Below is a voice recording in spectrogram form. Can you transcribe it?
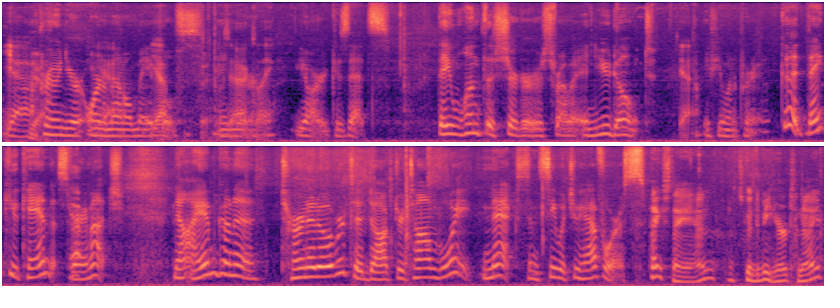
yeah. prune your ornamental yeah. maples yep. in exactly. your yard because that's they want the sugars from it and you don't. Yeah. If you want to prune it. Good. Thank you, Candace, yep. very much. Now I am going to turn it over to Dr. Tom Voigt next and see what you have for us. Thanks, Diane. It's good to be here tonight.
